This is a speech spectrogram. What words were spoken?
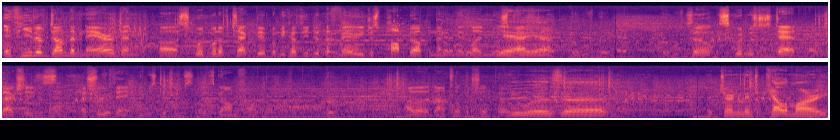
if he'd have done the Nair, then uh, Squid would have teched it, but because he did the fair, he just popped up and then it led into a Yeah, smash yeah. tag. So Squid was just dead. That was actually just a true thing. He was, he was, it was gone for him. I thought the down tilt would chill poke. He was, uh, they turned him into calamari.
